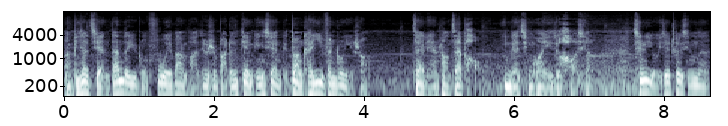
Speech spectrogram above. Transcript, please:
啊，比较简单的一种复位办法就是把这个电瓶线给断开一分钟以上，再连上再跑，应该情况也就好些了。其实有一些车型呢，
